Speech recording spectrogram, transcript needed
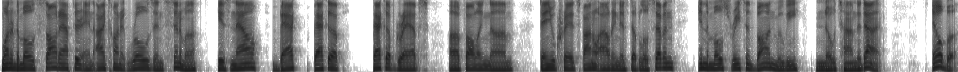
One of the most sought after and iconic roles in cinema is now back back up back up grabs uh, following um, Daniel Craig's final outing as 007 in the most recent Bond movie, No Time to Die. Elba,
